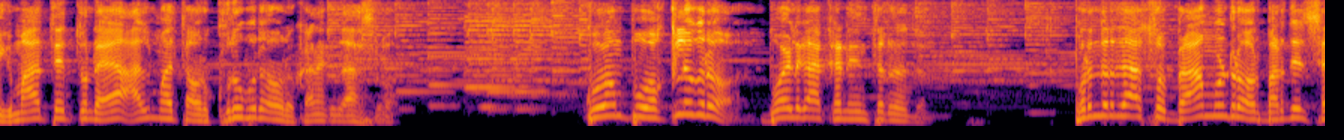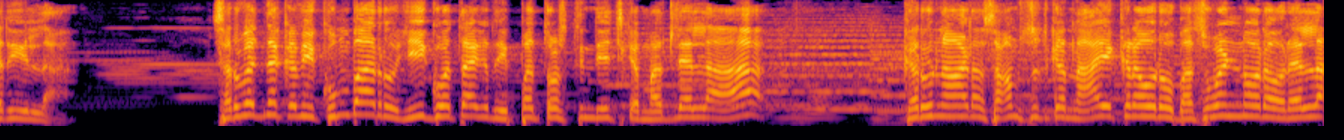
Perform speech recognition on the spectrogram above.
ಈಗ ಮಾತೆತ್ತಂದ್ರೆ ಆಲ್ಮಾತ ಅವ್ರು ಕುರುಬರು ಅವರು ಕನಕದಾಸರು. ಕುವೆಂಪು ಒಕ್ಲುಗರು ಬೋಲ್ಡ್ಗೆ ಹಾಕ ನಿಂತಿರೋದು. ಪುರಂದ್ರದಾಸರು ಬ್ರಾಹ್ಮಣರು ಅವ್ರು ಬರ್ದಿದ್ದು ಸರಿ ಇಲ್ಲ. ಸರ್ವಜ್ಞ ಕವಿ ಕುಂಬಾರರು ಈಗ ಗೊತ್ತಾಗಿದೆ ಇಪ್ಪತ್ತು ವರ್ಷದಿಂದ ಈಚೆಗೆ ಮೊದಲೆಲ್ಲ ಕರುನಾಡ ಸಾಂಸ್ಕೃತಿಕ ನಾಯಕರವರು ಬಸವಣ್ಣವರು ಅವರೆಲ್ಲ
